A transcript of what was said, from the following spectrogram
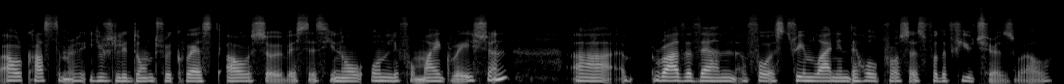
our customers usually don't request our services, you know, only for migration, uh, rather than for streamlining the whole process for the future as well.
